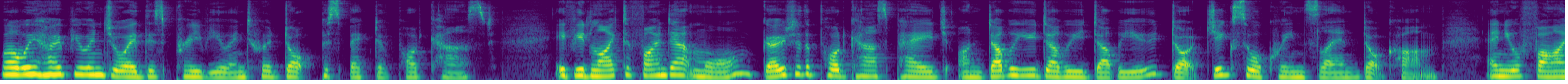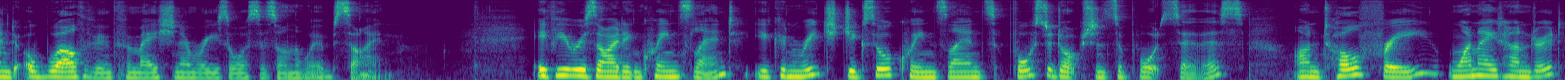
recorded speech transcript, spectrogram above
Well, we hope you enjoyed this preview into Adopt Perspective podcast. If you'd like to find out more, go to the podcast page on www.jigsawqueensland.com and you'll find a wealth of information and resources on the website. If you reside in Queensland, you can reach Jigsaw Queensland's Forced Adoption Support Service on toll free 1800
